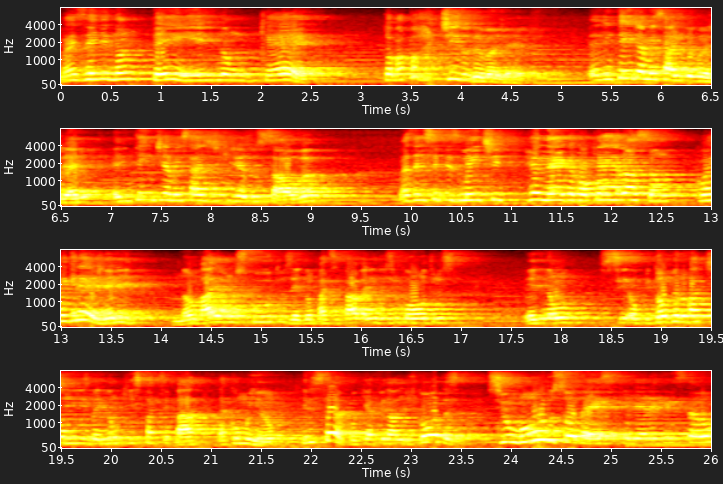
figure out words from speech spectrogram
mas ele não tem, ele não quer tomar partido do Evangelho. Ele entende a mensagem do Evangelho, ele entende a mensagem de que Jesus salva, mas ele simplesmente renega qualquer relação com a igreja. Ele não vai a uns cultos, ele não participava ali dos encontros, ele não se optou pelo batismo, ele não quis participar da comunhão cristã, porque afinal de contas, se o mundo soubesse que ele era cristão,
